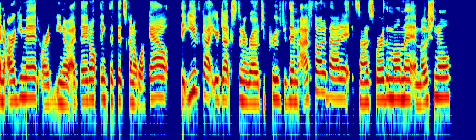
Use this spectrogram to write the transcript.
an argument or you know they don't think that it's going to work out that you've got your ducks in a row to prove to them i've thought about it. It's not a spur of the moment emotional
